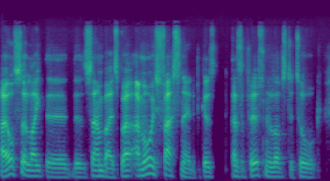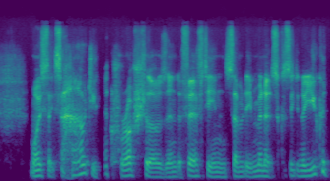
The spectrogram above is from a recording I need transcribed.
i also like the the sound bites but i'm always fascinated because as a person who loves to talk I'm always like, so how do you crush those into 15, 17 minutes? Because you know, you could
